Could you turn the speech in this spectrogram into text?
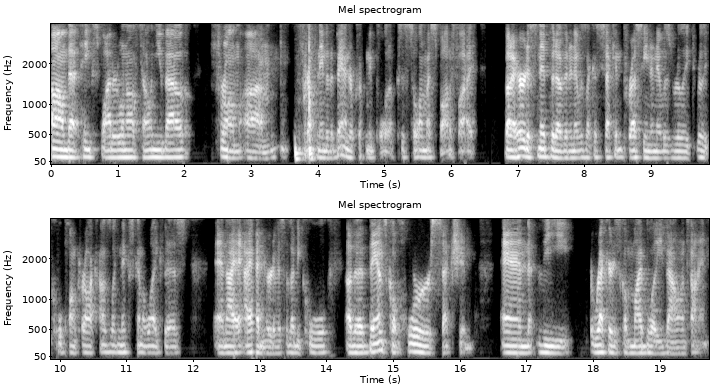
um, that Pink Splatter one I was telling you about from, um, I forgot the name of the band. Or quick, let me pull it up because it's still on my Spotify. But I heard a snippet of it and it was like a second pressing and it was really really cool punk rock. I was like, Nick's gonna like this, and I, I hadn't heard of it, so that'd be cool. Uh, the band's called Horror Section, and the record is called My Bloody Valentine,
